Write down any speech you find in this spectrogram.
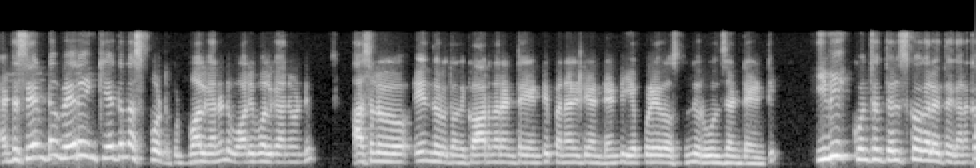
అట్ ద సేమ్ టైం వేరే ఇంకేదన్నా స్పోర్ట్ ఫుట్బాల్ కానివ్వండి వాలీబాల్ కానివ్వండి అసలు ఏం జరుగుతుంది? కార్నర్ అంటే ఏంటి? పెనాల్టీ అంటే ఏంటి? ఎప్పుడు ఏది వస్తుంది? రూల్స్ అంటే ఏంటి? ఇవి కొంచెం తెలుసుకోగలిగితే కనుక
